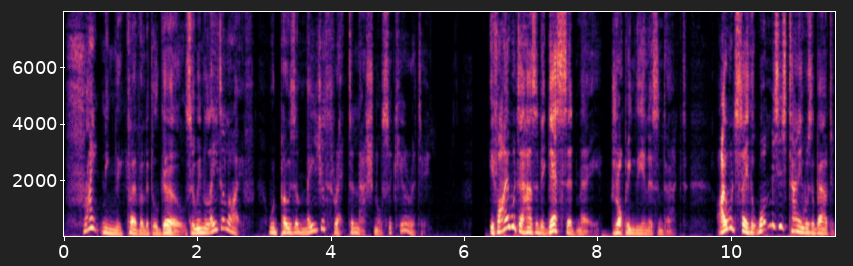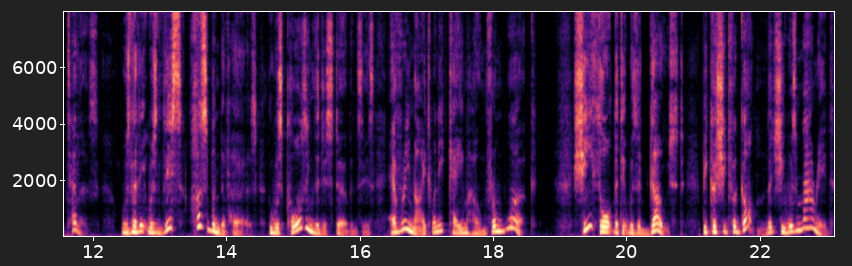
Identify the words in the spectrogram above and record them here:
frighteningly clever little girls who, in later life, would pose a major threat to national security. If I were to hazard a guess, said May, dropping the innocent act, I would say that what Mrs. Tanny was about to tell us was that it was this husband of hers who was causing the disturbances every night when he came home from work. She thought that it was a ghost because she'd forgotten that she was married.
